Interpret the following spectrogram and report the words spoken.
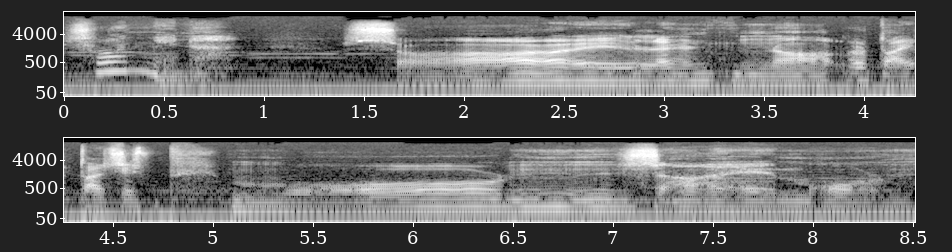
Se olen minä. Silent no, tai, tai siis Mon Simon.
